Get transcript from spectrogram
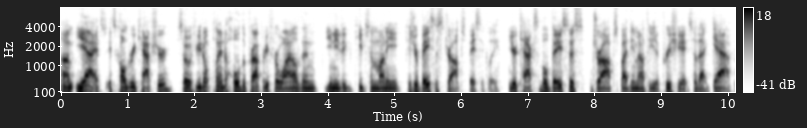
Um, yeah, it's it's called recapture. So if you don't plan to hold the property for a while, then you need to keep some money because your basis drops. Basically, your taxable basis drops by the amount that you depreciate. So that gap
